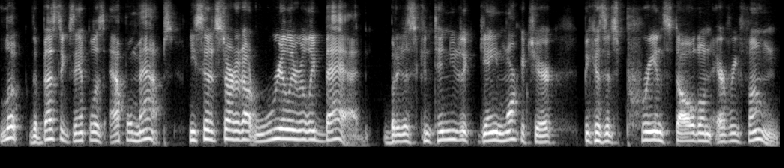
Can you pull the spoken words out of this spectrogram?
Look, the best example is Apple Maps. He said it started out really, really bad, but it has continued to gain market share because it's pre installed on every phone.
